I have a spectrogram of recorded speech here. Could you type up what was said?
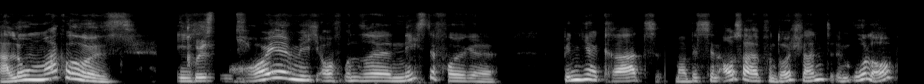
Hallo Markus. Ich freue mich auf unsere nächste Folge. Bin hier gerade mal ein bisschen außerhalb von Deutschland im Urlaub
